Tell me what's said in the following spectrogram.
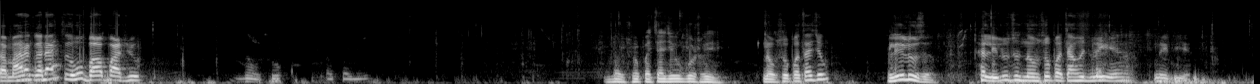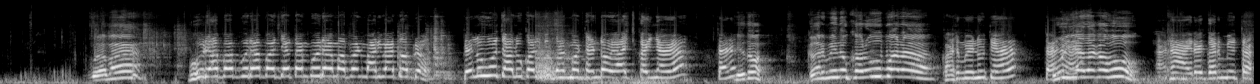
તમારા કદાચ શું ભાવ પાછું નવસો પચાસ જેવું. ગોઠવી નવસો પચાસ જેવું? લીલું છે. હા લીલું છે નવસો પચાસ જ લઈએ. લઈ દઈએ બરાબર ભૂરાબા ભૂરાબા જતા ભૂરામાં પણ મારી વાત સાંભળો. પેલું હું ચાલુ કરું તું ઘરમાં? ઠંડો આજ કઈ ના આવ્યા? એ તો ગરમીનું કરવું પડે. ગરમીનું ત્યાં? ભૂલી ગયા તા કહું અને આરે ગરમી તા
